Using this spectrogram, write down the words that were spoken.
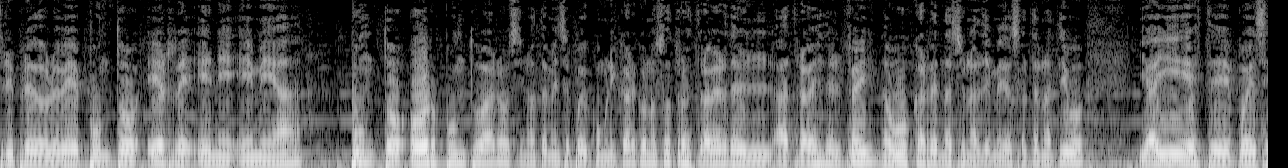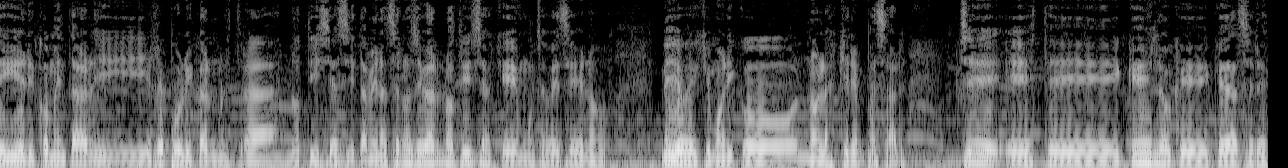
www.rnma.org.ar o si no también se puede comunicar con nosotros a través del a través del Face, nos busca Red Nacional de Medios Alternativos y ahí este puede seguir comentar y republicar nuestras noticias y también hacernos llegar noticias que muchas veces en los medios hegemónicos no las quieren pasar. Che, este, ¿qué es lo que queda hacer?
